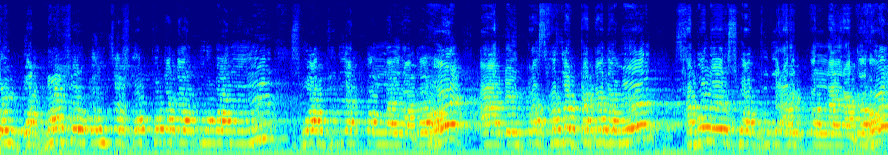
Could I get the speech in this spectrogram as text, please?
ওই বদমাশের পঞ্চাশ লক্ষ টাকার কুরবানি সোয়াব যদি এক পাল্লায় রাখা হয় আর এই পাঁচ হাজার টাকা দামের ছাগলের সোয়াব যদি আরেক পাল্লায় রাখা হয়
